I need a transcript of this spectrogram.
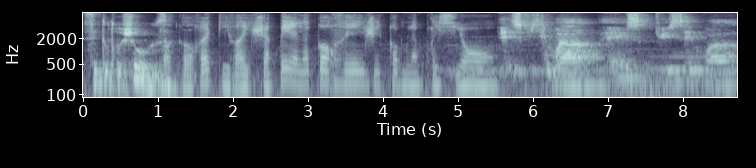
c'est autre chose. Encore un qui va échapper à la corvée, j'ai comme l'impression. Excusez-moi, excusez-moi.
